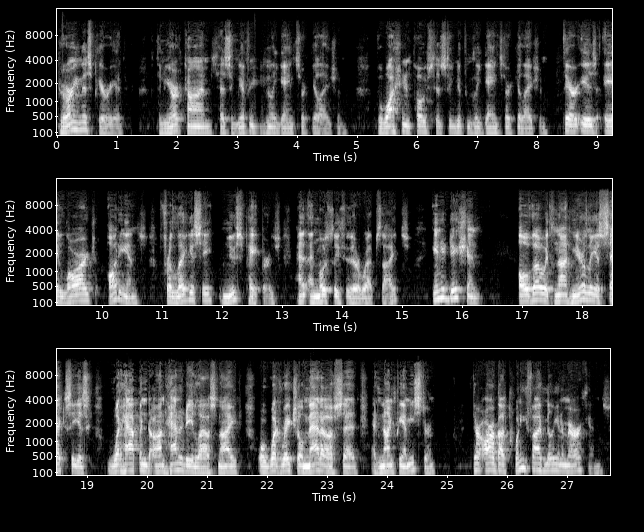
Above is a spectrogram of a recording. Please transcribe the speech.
During this period, the New York Times has significantly gained circulation. The Washington Post has significantly gained circulation. There is a large audience for legacy newspapers, and, and mostly through their websites. In addition, although it's not nearly as sexy as what happened on Hannity last night or what Rachel Maddow said at 9 p.m. Eastern, there are about 25 million Americans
